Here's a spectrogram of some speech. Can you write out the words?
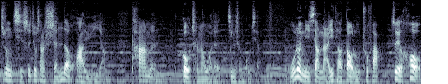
这种启示就像神的话语一样，他们构成了我的精神故乡。无论你向哪一条道路出发，最后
